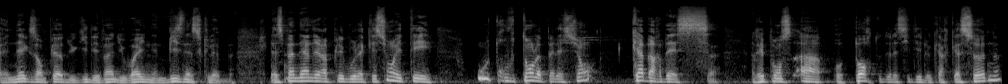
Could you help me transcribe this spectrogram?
un exemplaire du guide des vins du Wine and Business Club. La semaine dernière, rappelez-vous, la question était où trouve-t-on l'appellation Cabardès? Réponse A, aux portes de la cité de Carcassonne.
